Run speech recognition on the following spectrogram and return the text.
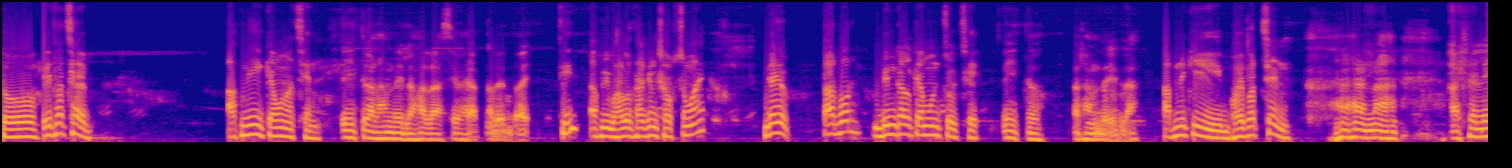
তো রিফাত সাহেব আপনি কেমন আছেন? এই তো আলহামদুলিল্লাহ ভালো আছি ভাই আপনাদের দয় আপনি ভালো থাকেন সবসময়। যাই হোক তারপর দিনকাল কেমন চলছে? এই তো আলহামদুলিল্লাহ। আপনি কি ভয় পাচ্ছেন? না আসলে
